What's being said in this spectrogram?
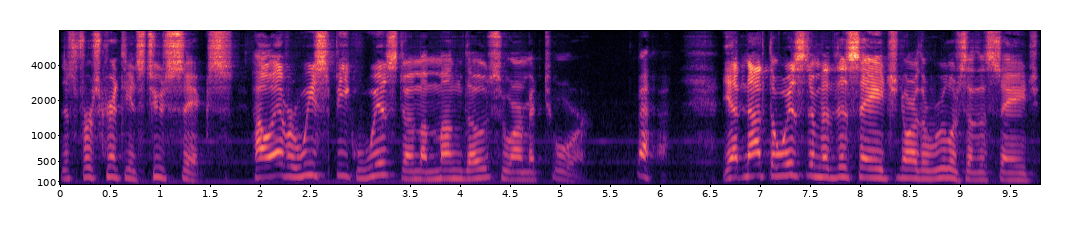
this 1 Corinthians 2 6, however, we speak wisdom among those who are mature. Yet not the wisdom of this age, nor the rulers of this age,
